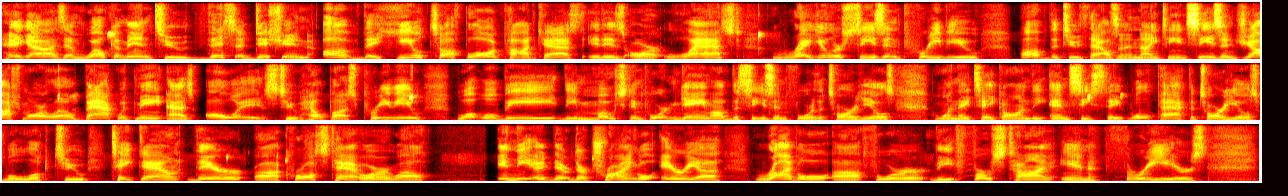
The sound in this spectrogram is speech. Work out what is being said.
Hey guys, and welcome into this edition of the Heel Tough Blog Podcast. It is our last regular season preview of the 2019 season. Josh Marlowe back with me as always to help us preview what will be the most important game of the season for the Tar Heels when they take on the NC State Wolfpack. The Tar Heels will look to take down their uh, crosstown, or well, in the uh, their, their triangle area rival uh, for the first time in three years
